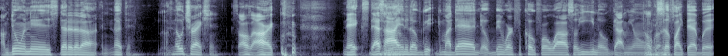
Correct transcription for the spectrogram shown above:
I'm doing this." Da da da da. Nothing. No traction. So I was like, "All right." Next, that's yeah. how I ended up. Getting, my dad you know, been working for Coke for a while, so he you know got me on okay. and stuff like that. But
